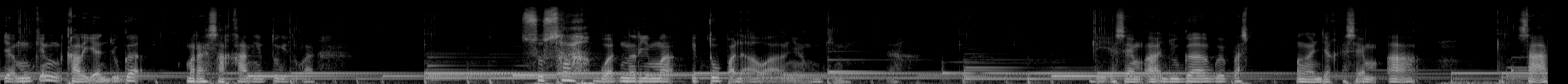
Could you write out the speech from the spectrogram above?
ya mungkin kalian juga merasakan itu gitu kan susah buat nerima itu pada awalnya mungkin ya. Di SMA juga gue pas menganjak SMA saat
